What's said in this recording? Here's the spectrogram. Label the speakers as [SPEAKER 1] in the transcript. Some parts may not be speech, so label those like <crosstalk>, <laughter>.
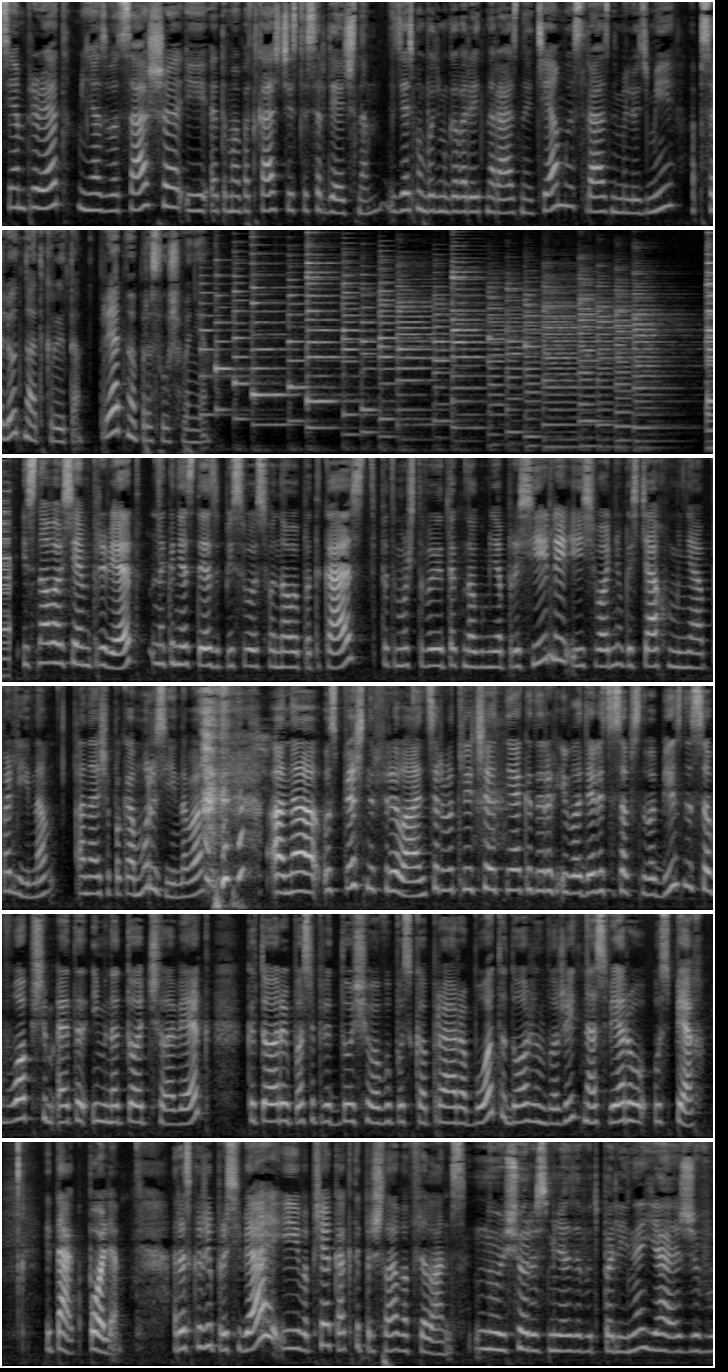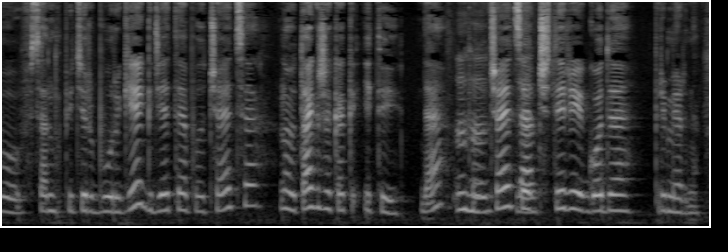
[SPEAKER 1] Всем привет! Меня зовут Саша, и это мой подкаст «Чисто сердечно». Здесь мы будем говорить на разные темы с разными людьми абсолютно открыто. Приятного прослушивания! Снова всем привет! Наконец-то я записываю свой новый подкаст, потому что вы так много меня просили, и сегодня в гостях у меня Полина. Она еще пока Мурзинова. <laughs> Она успешный фрилансер, в отличие от некоторых, и владелица собственного бизнеса. В общем, это именно тот человек, который после предыдущего выпуска про работу должен вложить на сферу успех. Итак, Поля, расскажи про себя и вообще, как ты пришла во фриланс.
[SPEAKER 2] Ну, еще раз, меня зовут Полина, я живу в Санкт-Петербурге, где-то, получается, ну, так же, как и ты, да? Угу, получается, четыре да. года примерно.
